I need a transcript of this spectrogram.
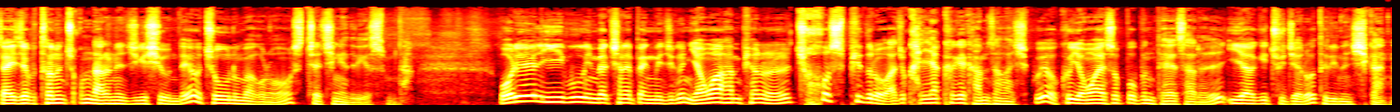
자, 이제부터는 조금 나른해지기 쉬운데요. 좋은 음악으로 스트레칭 해드리겠습니다. 월요일 2부 인백션의 백뮤직은 영화 한 편을 초스피드로 아주 간략하게 감상하시고요. 그 영화에서 뽑은 대사를 이야기 주제로 드리는 시간.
